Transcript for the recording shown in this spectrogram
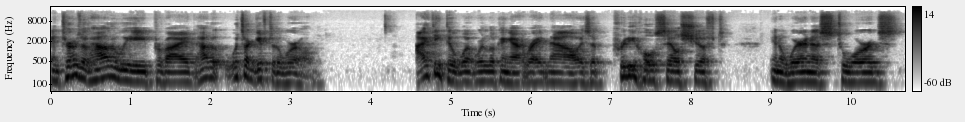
In terms of how do we provide, how do what's our gift to the world? I think that what we're looking at right now is a pretty wholesale shift in awareness towards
